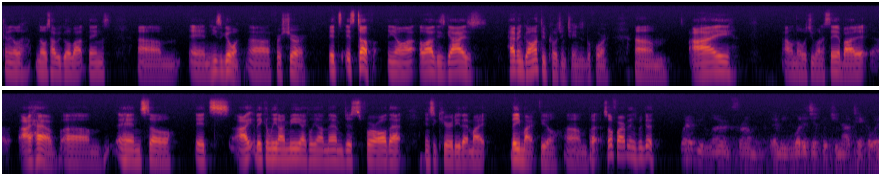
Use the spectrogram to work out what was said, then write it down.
kind of knows how we go about things, um, and he's a good one uh, for sure. It's it's tough. You know, a, a lot of these guys haven't gone through coaching changes before. Um, I I don't know what you want to say about it. I have, um, and so it's I they can lean on me. I can lean on them just for all that insecurity that might they might feel. Um, but so far everything's been good. What have you learned from? I mean, what is it that you now take away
